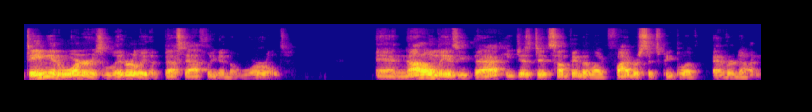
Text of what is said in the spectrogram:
Damian Warner is literally the best athlete in the world. And not only is he that, he just did something that like five or six people have ever done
